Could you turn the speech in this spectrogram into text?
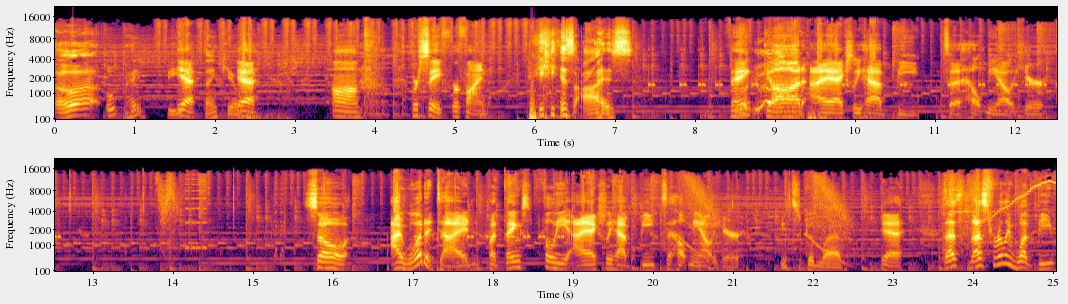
Uh, oh, hey, beat. Yeah. Thank you. Yeah. Um, we're safe. We're fine. His eyes. Thank Like, God I actually have Beat to help me out here. So, I would have died, but thankfully I actually have Beat to help me out here. Beat's a good lad. Yeah, that's that's really what Beat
